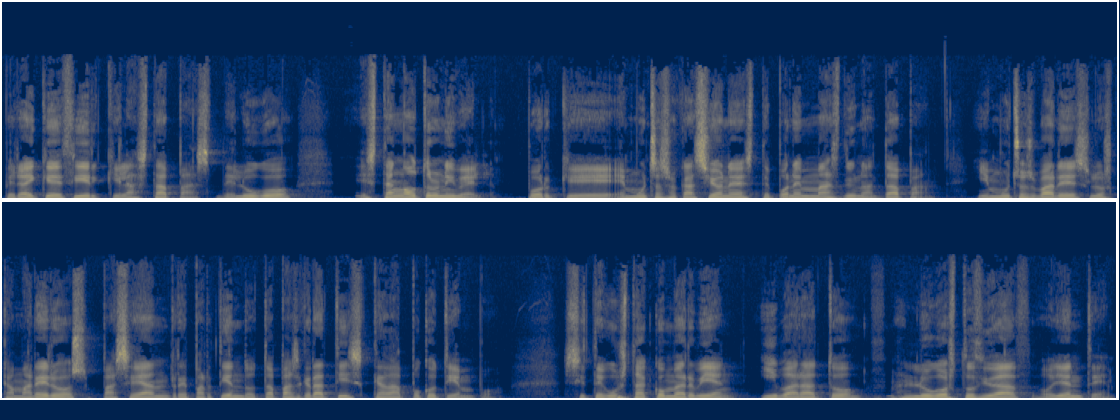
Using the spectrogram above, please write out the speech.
pero hay que decir que las tapas de Lugo están a otro nivel, porque en muchas ocasiones te ponen más de una tapa, y en muchos bares los camareros pasean repartiendo tapas gratis cada poco tiempo. Si te gusta comer bien y barato, Lugo es tu ciudad, oyente.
